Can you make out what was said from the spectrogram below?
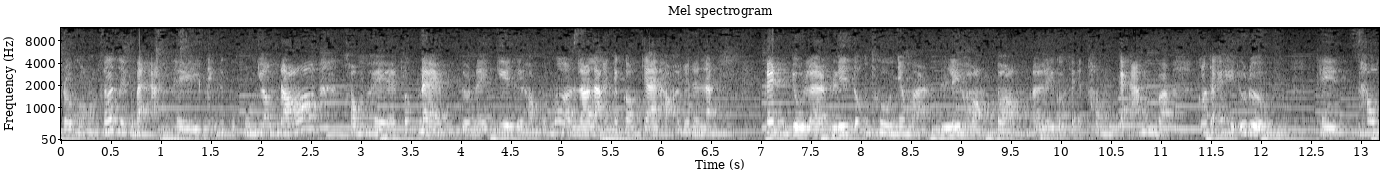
rồi còn tới thì bạn thì những cái cuộc hôn nhân đó không hề tốt đẹp rồi này kia thì họ cũng rất là lo lắng cho con trai họ. Cho nên là cái dù là ly tổn thương nhưng mà ly hoàn toàn là ly có thể thông cảm và có thể hiểu được thì sau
